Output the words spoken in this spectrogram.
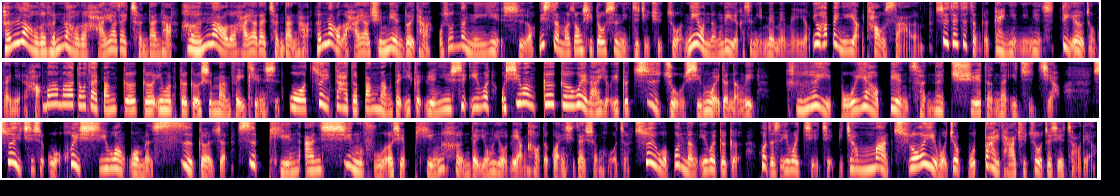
很老了，很老了，还要再承担他；很老了，还要再承担他；很老了，还要去面对他。我说，那你也是哦，你什么东西都是你自己去做，你有能力的，可是你妹妹没有，因为她被你养套傻了。所以在这整个概念里面是第二种概念。好，妈妈都在帮哥哥，因为哥哥是慢飞天使。我最大的帮忙的一个原因，是因为我希望哥哥未来有一个自主行为的能力。可以不要变成那缺的那一只脚，所以其实我会希望我们四个人是平安、幸福而且平衡的，拥有良好的关系在生活着。所以我不能因为哥哥或者是因为姐姐比较慢，所以我就不带他去做这些早疗。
